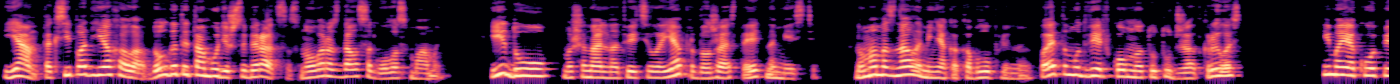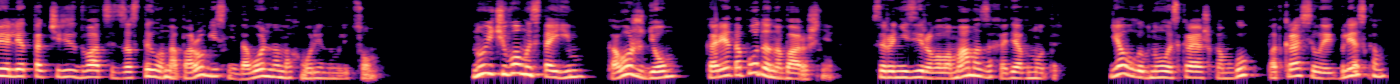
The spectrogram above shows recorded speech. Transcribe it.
«Ян, такси подъехало. Долго ты там будешь собираться?» Снова раздался голос мамы. «Иду», – машинально ответила я, продолжая стоять на месте. Но мама знала меня как облупленную, поэтому дверь в комнату тут же открылась, и моя копия лет так через двадцать застыла на пороге с недовольно нахмуренным лицом. «Ну и чего мы стоим? Кого ждем? Карета подана, барышня?» – сиронизировала мама, заходя внутрь. Я улыбнулась краешком губ, подкрасила их блеском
